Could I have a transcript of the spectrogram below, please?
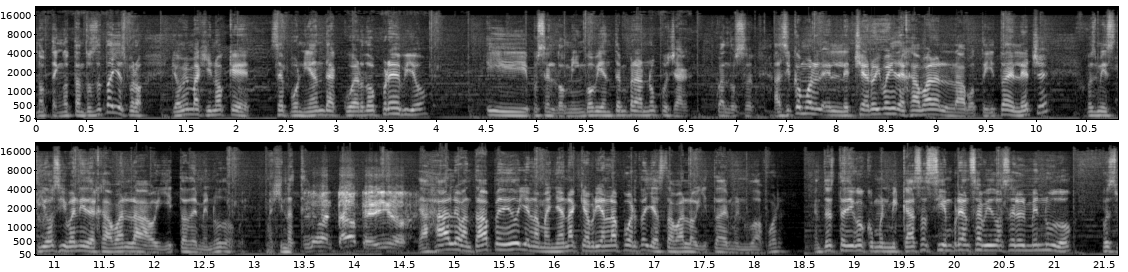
no tengo tantos detalles, pero yo me imagino que se ponían de acuerdo previo. Y pues el domingo bien temprano, pues ya cuando se... Así como el lechero iba y dejaba la botellita de leche, pues mis tíos iban y dejaban la ollita de menudo, güey. Imagínate. Levantaba pedido. Ajá, levantaba pedido y en la mañana que abrían la puerta ya estaba la ollita del menudo afuera. Entonces te digo, como en mi casa siempre han sabido hacer el menudo, pues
